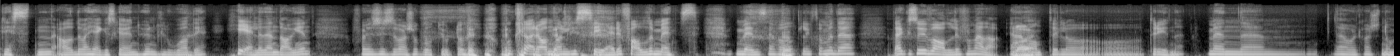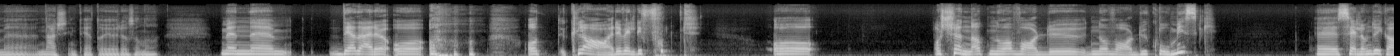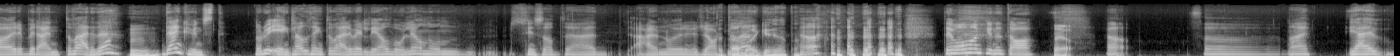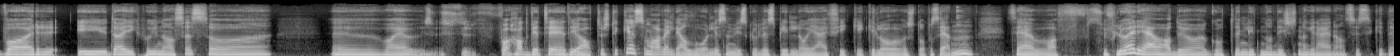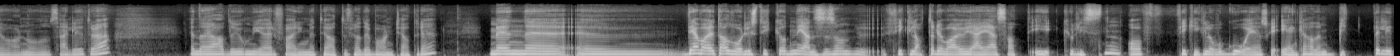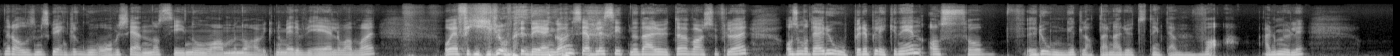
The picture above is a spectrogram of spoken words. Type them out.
resten av Det var Hege Skøyen, hun lo av det hele den dagen. For jeg syntes det var så godt gjort å, å klare å analysere fallet mens, mens jeg falt. Liksom. Men det, det er ikke så uvanlig for meg, da. Jeg er vant til å, å tryne. Men um, det har vel kanskje noe med nærsynthet å gjøre og sånn òg. Men um, det derre å, å, å klare veldig fort å, skjønne at nå var du, nå var du komisk, eh, selv om du ikke har beregnet å være det, det er en kunst. Når du egentlig hadde tenkt å være veldig alvorlig, og noen syns at det er, er noe rart Dette er bare gøy, dette. Ja. det må man kunne ta. Ja. Ja. Så nei. Jeg var i, Da jeg gikk på gymnaset, så uh, var jeg, hadde vi et teaterstykke som var veldig alvorlig, som vi skulle spille, og jeg fikk ikke lov å stå på scenen. Så jeg var sufflør. Jeg hadde jo gått en liten audition og greier, han syntes ikke det var noe særlig, tror jeg. Enda jeg hadde jo mye erfaring med teater fra det barneteatret. Men eh, det var et alvorlig stykke, og den eneste som fikk latter, det var jo jeg. Jeg satt i kulissen og fikk ikke lov å gå i. Jeg skulle egentlig ha en bitte liten rolle som jeg skulle egentlig gå over scenen og si noe om nå har vi ikke noe mer ved, eller hva det var. Og jeg fikk ikke lov til det engang, så jeg ble sittende der ute, var sufflør, og så måtte jeg rope replikken inn, og så runget latteren der ute. Så tenkte jeg hva, er det mulig?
